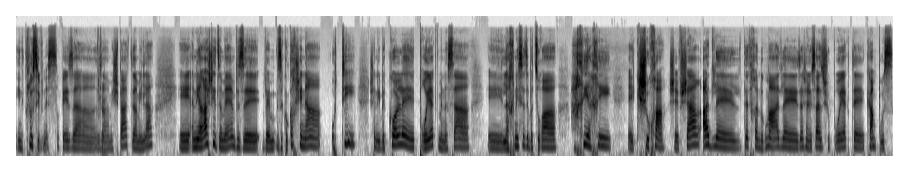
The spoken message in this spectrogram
אינקלוסיבנס, uh, אוקיי? זה, כן. זה המשפט, זו המילה. Uh, אני ירשתי את זה מהם, וזה, וזה כל כך שינה אותי, שאני בכל uh, פרויקט מנסה uh, להכניס את זה בצורה הכי הכי uh, קשוחה שאפשר, עד ל... לתת לך דוגמה, עד לזה שאני עושה איזשהו פרויקט uh, קמפוס,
